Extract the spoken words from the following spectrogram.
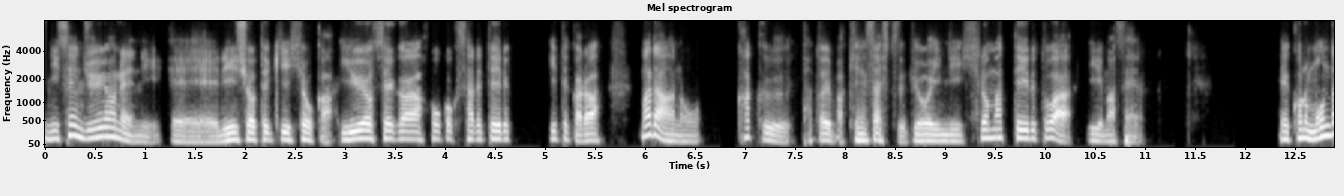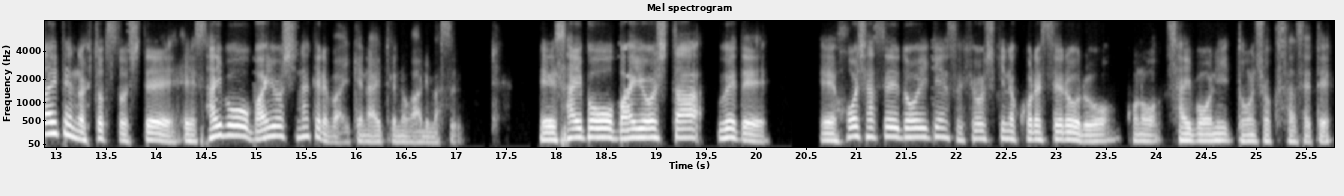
ー、2014年に、えー、臨床的評価、有用性が報告されているいてから、まだあの各、例えば検査室、病院に広まっているとは言えません。え、この問題点の一つとして、え、細胞を培養しなければいけないというのがあります。え、細胞を培養した上で、えー、放射性同位元素標識のコレステロールをこの細胞に鈍色させて、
